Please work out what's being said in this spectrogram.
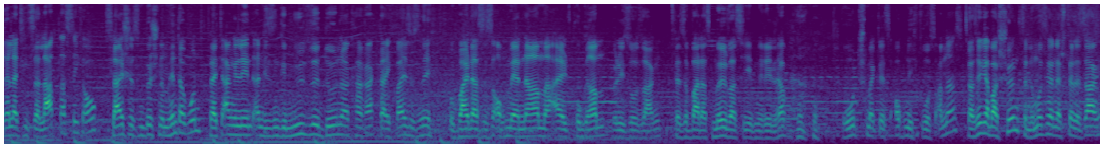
relativ salatlastig auch. Fleisch ist ein bisschen im Hintergrund, vielleicht angelehnt an diesen Gemüse-Döner-Charakter, ich weiß es nicht. Wobei das ist auch mehr Name als Programm, würde ich so sagen. Deshalb war das Müll, was ich eben geredet habe. Brot schmeckt jetzt auch nicht groß anders. Was ich aber schön finde, muss ich an der Stelle sagen,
